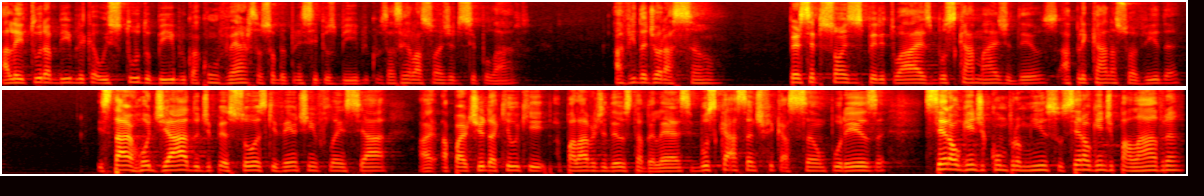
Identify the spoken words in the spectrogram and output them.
A leitura bíblica, o estudo bíblico, a conversa sobre princípios bíblicos, as relações de discipulado, a vida de oração, percepções espirituais, buscar mais de Deus, aplicar na sua vida. estar rodeado de pessoas que venham te influenciar a, partir daquilo que a palavra de Deus estabelece, buscar santificação, pureza, ser alguém de compromisso, ser alguém de palavra,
